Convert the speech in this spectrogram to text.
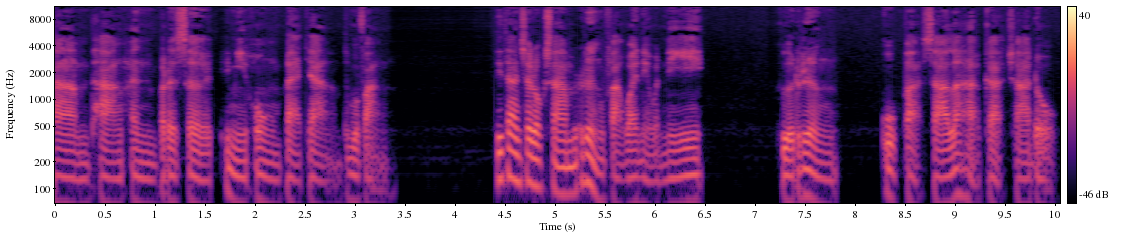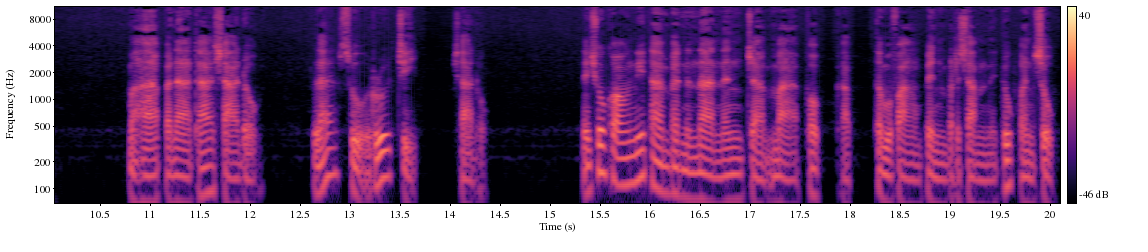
ตามทางอันประเสริฐที่มีองค์แปดอย่างตัมบูฟัง นิทานชลกสามเรื่องฝากไว้ในวันนี้ คือเรื่องอุปสาลหกะชาดก มหาปนาธาชาดก และสุรุจิชาดก ในช่วงของนิทานบรรณานนั้นจะมาพบกับตัมบูฟังเป็นประจำในทุกวันศุกร์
